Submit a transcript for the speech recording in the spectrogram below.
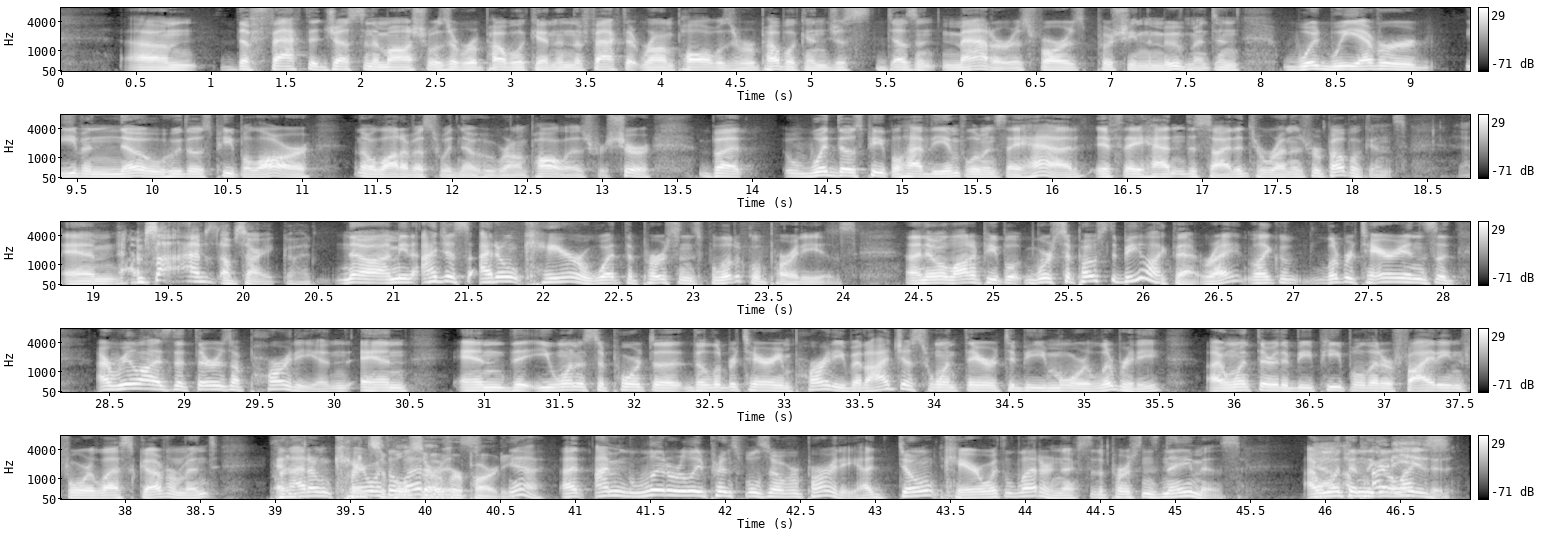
um, the fact that Justin Amash was a Republican and the fact that Ron Paul was a Republican just doesn't matter as far as pushing the movement. And would we ever even know who those people are? I know a lot of us would know who Ron Paul is for sure, but would those people have the influence they had if they hadn't decided to run as Republicans? And I'm, so, I'm I'm sorry. Go ahead. no, I mean, I just I don't care what the person's political party is. I know a lot of people we're supposed to be like that, right? Like libertarians. I realize that there is a party and and and that you want to support the the Libertarian Party, but I just want there to be more liberty. I want there to be people that are fighting for less government. And I don't care what the principles letter over is. party. Yeah, I, I'm literally principles over party. I don't care what the letter next to the person's name is. I Yeah, want them to get party elected. is- it-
